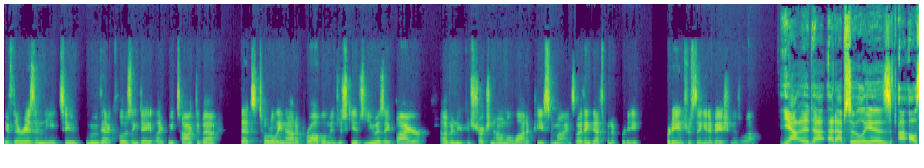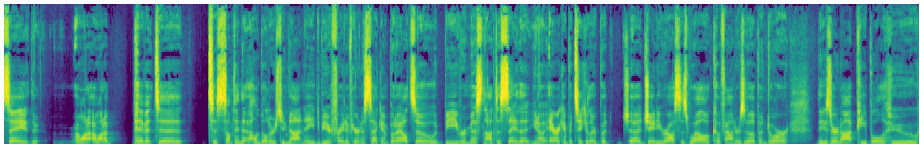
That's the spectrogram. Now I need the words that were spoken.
if there is a need to move that closing date, like we talked about, that's totally not a problem and just gives you as a buyer of a new construction home a lot of peace of mind. So I think that's been a pretty pretty interesting innovation as well. Yeah, it, it absolutely is. I'll say I want I want to pivot to to something that home builders do not need to be afraid of here in a second. But I also would be remiss not to say that you know Eric in particular, but uh, JD Ross as well, co-founders of Opendoor. These are not people who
